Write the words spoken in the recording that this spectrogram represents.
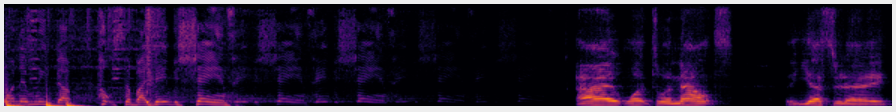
morning meetup, hosted by David Shands. I want to announce that yesterday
